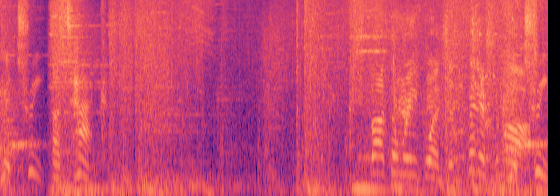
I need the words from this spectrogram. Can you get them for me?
Retreat. Attack. Spot the weak ones and finish them off! Retreat.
